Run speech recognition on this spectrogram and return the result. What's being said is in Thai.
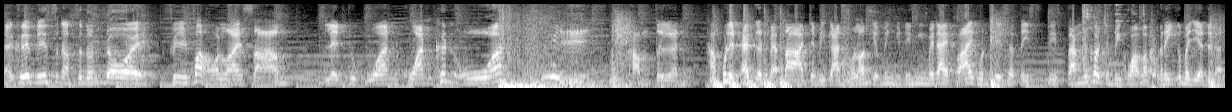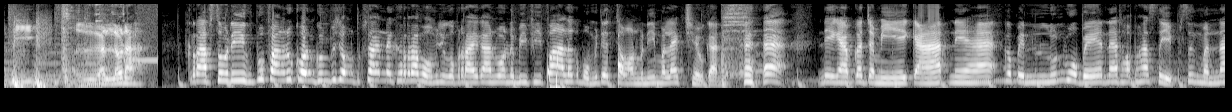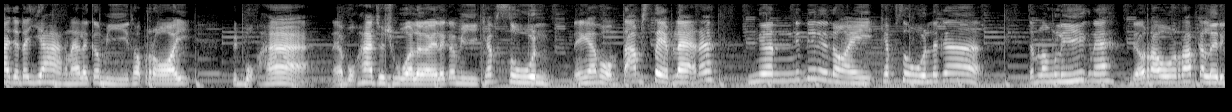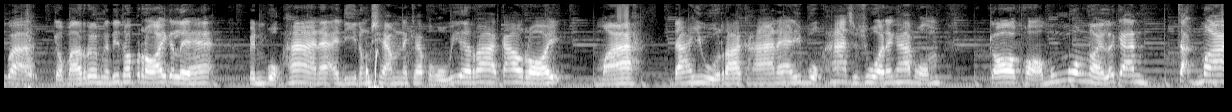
และคลิปนี้สนับสนุนโดยฟีฟ่าออนไลน์ 3 เล่นทุกวันควันขึ้นหัว คำเตือนหากผู้เล่นแพ้เกินแปดตาจะมีการหัวร้อนเกมมิ่งอยู่นิ่งๆไม่ได้คล้ายคนเสียสติสติสตังไม่ค่อยจะมีความอับปรีก็มาเยือนในทันทีเตือนแล้วนะกราบสวัสดีคุณผู้ฟังทุกคนคุณผู้ชมทุกท่านนะครับผมอยู่กับรายการวอนบีฟีฟ่าแล้วก็ผมมิเตอร์จอนวันนี้มาแลกเชลกัน นี่ครับก็จะมีการ์ดเนี่ยฮะก็เป็นลุ้นวัวเบสนะท็อป 50 ซึ่งมันน่าจะได้ยากนะแล้วก็มีท็อปร้อย เป็นบวก5นะบวก5ชัวร์ๆเลยแล้วก็มีแคปซูลนะครับผมตามสเต็ปแหละนะ เงินนิดๆหน่อยๆแคปซูลแล้วก็จำลองลีกนะ เดี๋ยวเรารับกันเลยดีกว่าก็มาเริ่มกันที่ท็อปร้อยกันเลยฮะ เป็นบวก 5 นะไอดีน้องแชมป์นะครับ โอ้โหวิเอร่า 900 มาได้อยู่ราคานะอันนี้บวก 5 ชัวร์ๆนะครับผม ก็ขอม่วงหน่อยแล้วกัน จัดมา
